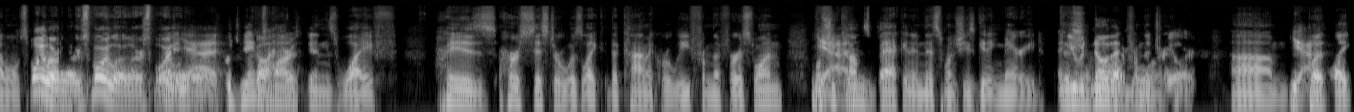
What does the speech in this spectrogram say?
I won't spoil Spoiler it. alert! Spoiler alert! Spoiler yeah. alert! So James Marsden's wife, his her sister was like the comic relief from the first one. Well, yeah, she comes back, and in this one, she's getting married, and To you would know that Shamar from the trailer. Um, Yeah. but like,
